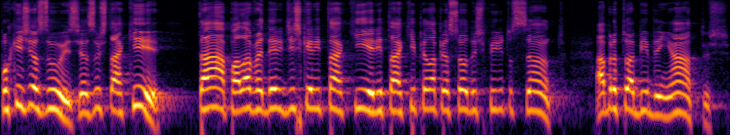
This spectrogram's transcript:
Porque Jesus, Jesus está aqui, Tá, a palavra dele diz que ele está aqui, ele está aqui pela pessoa do Espírito Santo. Abra a tua Bíblia em Atos,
